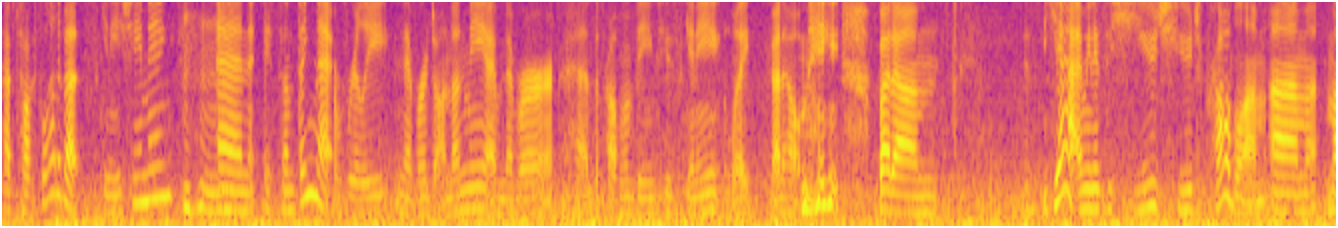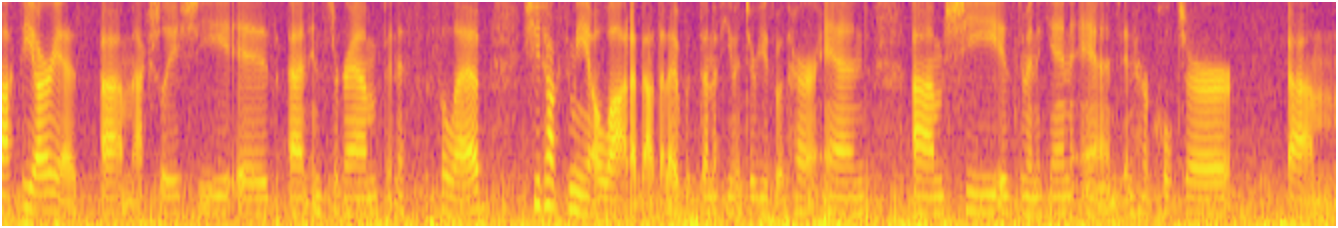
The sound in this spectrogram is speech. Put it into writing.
have talked a lot about skinny shaming. And it's something that really never dawned on me. I've never had the problem of being too skinny, like, God help me. But, um, yeah, I mean, it's a huge, huge problem. Um, Massy Arias, um, actually, she is an Instagram fitness celeb. She talks to me a lot about that. I've done a few interviews with her, and um, she is Dominican, and in her culture, um,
